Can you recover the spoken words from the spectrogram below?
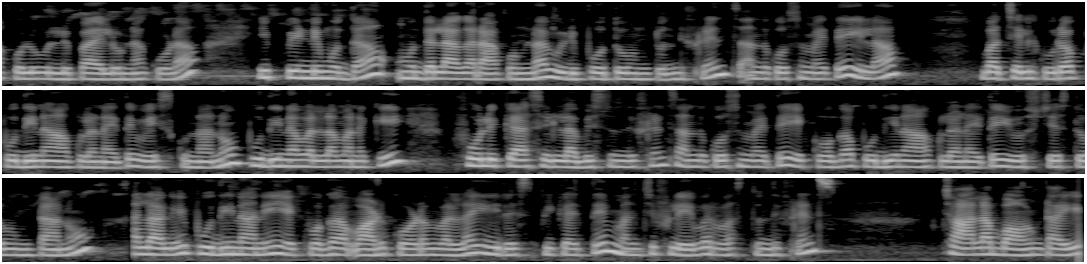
ఆకులు ఉల్లిపాయలు ఉన్నా కూడా ఈ పిండి ముద్ద ముద్దలాగా రాకుండా విడిపోతూ ఉంటుంది ఫ్రెండ్స్. అందుకోసం అయితే ఇలా బచ్చలి కూర పుదీనా ఆకులను అయితే వేసుకున్నాను. పుదీనా వల్ల మనకి ఫోలిక్ యాసిడ్ లభిస్తుంది ఫ్రెండ్స్. అందుకోసం అయితే ఎక్కువగా పుదీనా ఆకులను అయితే యూస్ చేస్తూ ఉంటాను. అలాగే పుదీనాని ఎక్కువగా వాడుకోవడం వల్ల ఈ రెసిపీకి అయితే మంచి ఫ్లేవర్ వస్తుంది ఫ్రెండ్స్. చాలా బాగుంటాయి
